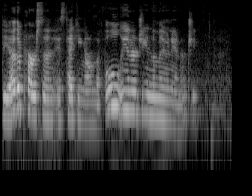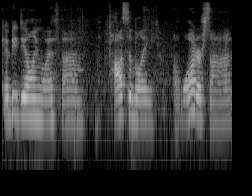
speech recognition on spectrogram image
the other person is taking on the fool energy and the moon energy. Could be dealing with um, possibly a water sign.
